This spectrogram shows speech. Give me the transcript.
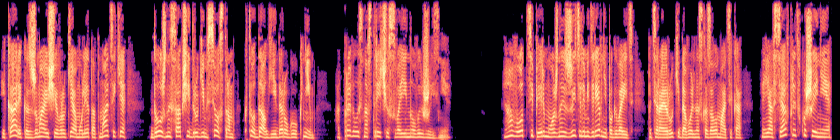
и Карика, сжимающая в руке амулет от Матики, должный сообщить другим сестрам, кто дал ей дорогу к ним, отправилась навстречу своей новой жизни. «А вот теперь можно и с жителями деревни поговорить», — потирая руки, довольно сказала Матика. «Я вся в предвкушении.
